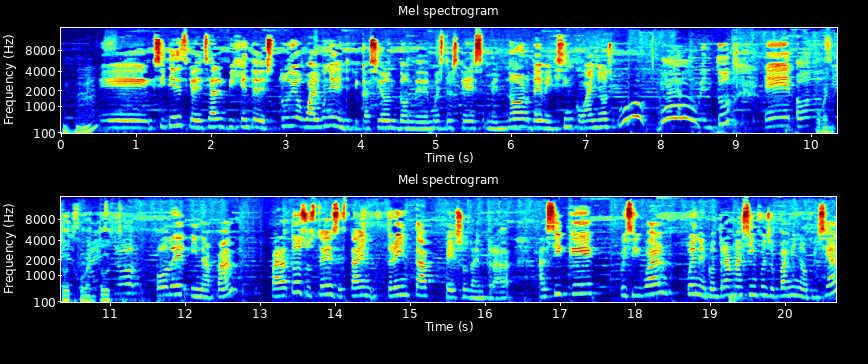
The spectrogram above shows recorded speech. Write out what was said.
Ujú. Eh, si tienes credencial vigente de estudio o alguna identificación donde demuestres que eres menor de 25 años, ¡uh! la juventud, eh, o Juventud, juventud. maestro O del INAPAM, para todos ustedes está en 30 pesos la entrada. Así que, pues igual pueden encontrar más info en su página oficial.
